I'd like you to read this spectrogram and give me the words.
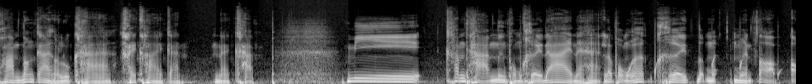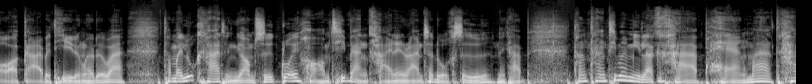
ความต้องการของลูกค้าคล้าย ๆกันนะครับ มี คำถามหนึ่งผมเคยได้นะฮะ แล้วผมก็เคยเหมือนตอบออกอากาศไปทีนึงแล้วด้วยว่าทำไมลูกค้าถึงยอมซื้อกล้วยหอมที่แบ่งขายในร้านสะดวกซื้อนะครับ ทั้งๆทที่มันมีราคาแพงมากถ้า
